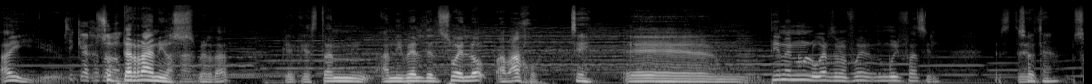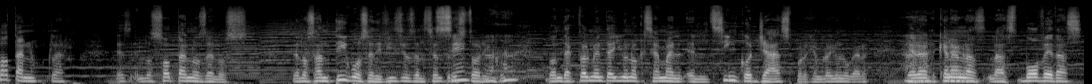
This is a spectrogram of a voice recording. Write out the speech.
ay, Sí, subterráneos, Ajá. ¿verdad? Que, que están a nivel del suelo, abajo. Sí, Eh, tienen un lugar, se me fue, es muy fácil. Este, sótano. Sótano, claro. Es en los sótanos de los de los antiguos edificios del centro Sí, histórico, ajá. donde actualmente hay uno que se llama el, el Cinco Jazz, por ejemplo, hay un lugar que, eran, Ajá, que eran las, las bóvedas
